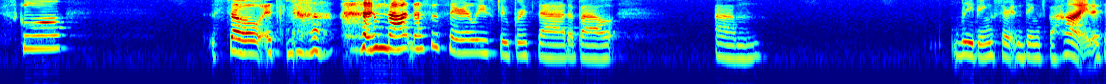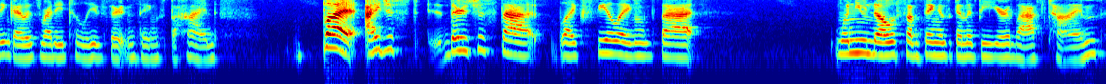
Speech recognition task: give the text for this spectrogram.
school. So it's not I'm not necessarily super sad about um leaving certain things behind. I think I was ready to leave certain things behind. But I just there's just that like feeling that when you know something is going to be your last time.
